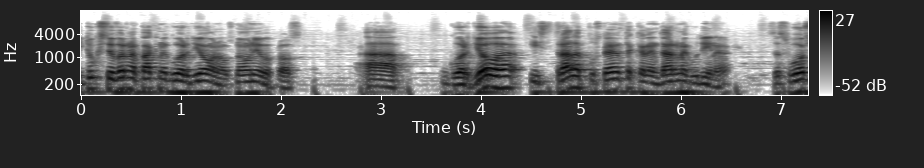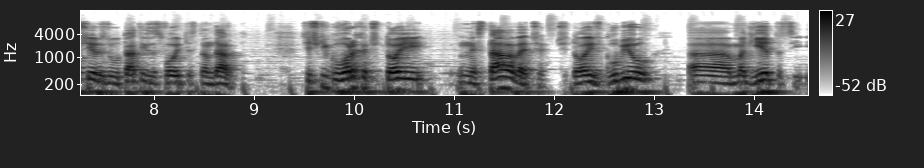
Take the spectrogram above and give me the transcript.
И тук се върна пак на Гвардиола, на основния въпрос. А, Гвардиола изстрада последната календарна година с лоши резултати за своите стандарти. Всички говореха, че той не става вече, че той е изгубил а, магията си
